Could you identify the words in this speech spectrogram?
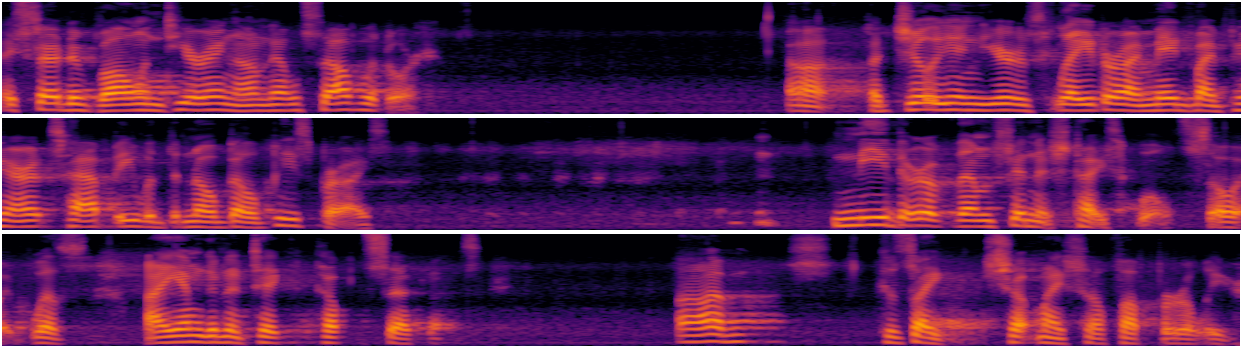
I started volunteering on El Salvador. Uh, a jillion years later, I made my parents happy with the Nobel Peace Prize. Neither of them finished high school, so it was, I am going to take a couple seconds. Because um, I shut myself up earlier.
